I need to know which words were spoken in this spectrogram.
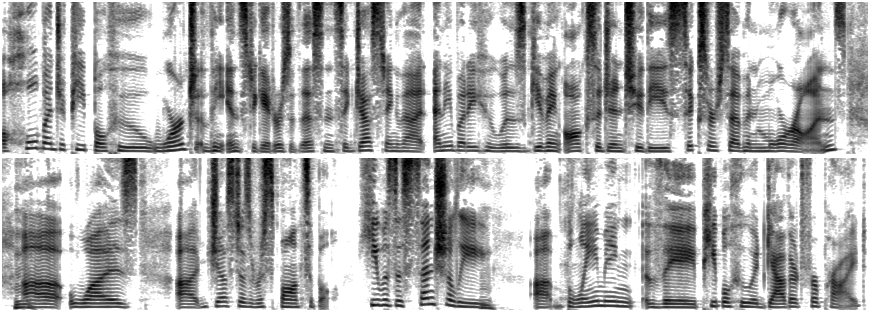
a whole bunch of people who weren't the instigators of this and suggesting that anybody who was giving oxygen to these six or seven morons uh, was uh, just as responsible. He was essentially. Uh, blaming the people who had gathered for Pride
